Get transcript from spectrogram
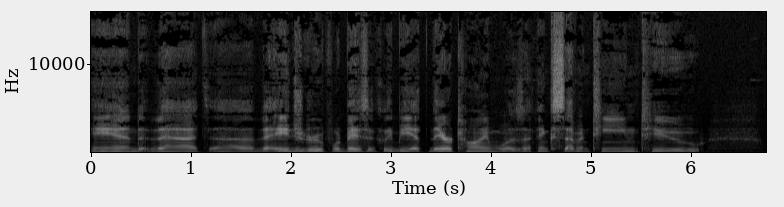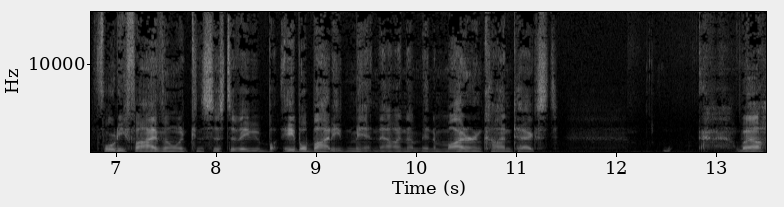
and that uh, the age group would basically be at their time was I think 17 to 45 and would consist of able-bodied men. Now, in a, in a modern context, well,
